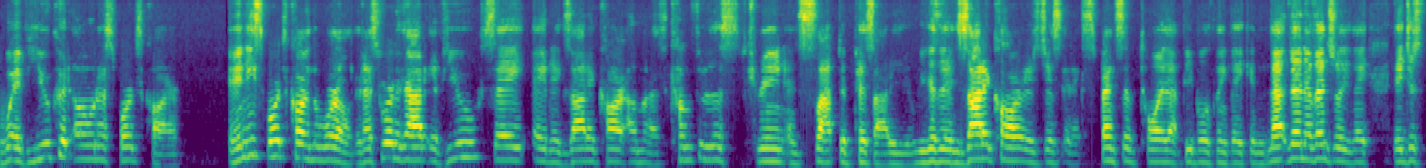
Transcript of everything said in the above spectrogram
If you could own a sports car, any sports car in the world, and I swear to God, if you say an exotic car, I'm gonna come through this screen and slap the piss out of you because an exotic car is just an expensive toy that people think they can. That, then eventually they they just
